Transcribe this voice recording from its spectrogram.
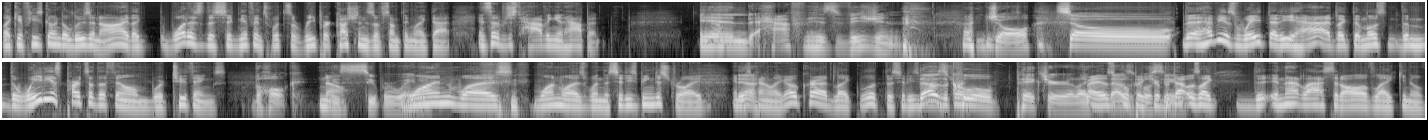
Like if he's going to lose an eye, like what is the significance? What's the repercussions of something like that? Instead of just having it happen. And half his vision, Joel. So The heaviest weight that he had, like the most the the weightiest parts of the film were two things. the Hulk No. is super weighty. One was one was when the city's being destroyed, and Yeah. it's kind of like, oh crud! Like, look, the city's that was a cool picture. Like right. It was that a cool picture, scene. but that was like, the, and that lasted all of like you know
